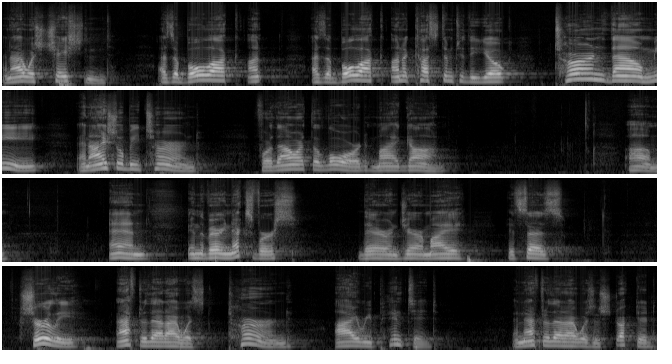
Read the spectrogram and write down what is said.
and I was chastened. As a bullock, un, as a bullock unaccustomed to the yoke, turn thou me, and I shall be turned for thou art the Lord my God. Um, and in the very next verse, there in Jeremiah, it says, Surely after that I was turned, I repented. And after that I was instructed,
